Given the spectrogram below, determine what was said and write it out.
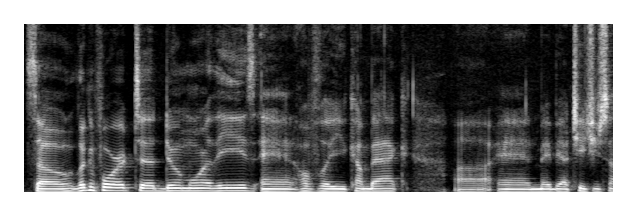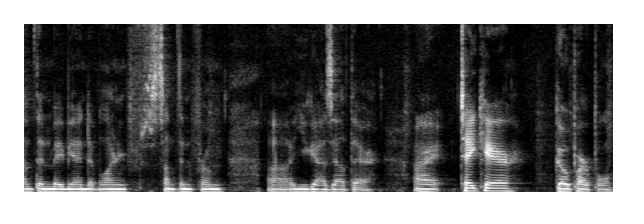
So looking forward to doing more of these, and hopefully you come back uh, and maybe I teach you something. Maybe I end up learning something from uh, you guys out there. All right, take care. Go purple.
